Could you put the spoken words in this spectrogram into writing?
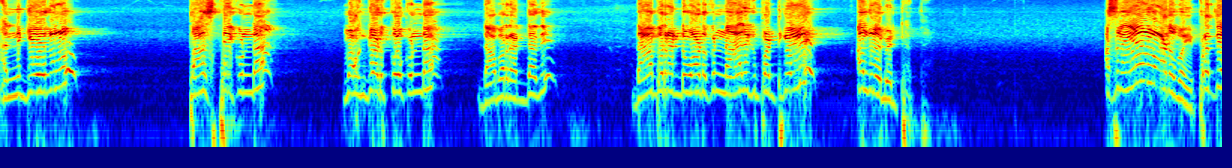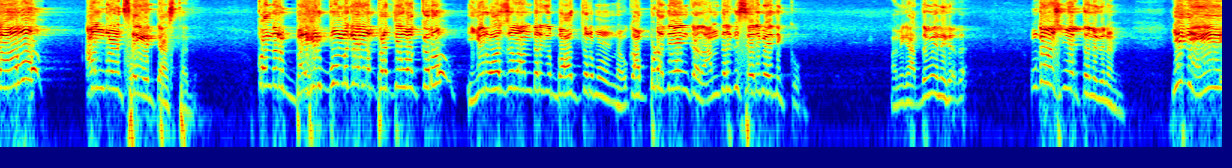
అన్ని గేదెలు పాస్ తీయకుండా మొగ్గడుకోకుండా డాబర్ రెడ్ అది డాబర్ రెడ్ వాడుకుని నాలుగు పట్టుకెళ్ళి అందులో పెట్టేస్తాయి. అసలు ఏం వాడబోయి ప్రతి ఆవు అందులో చేయట్టేస్తుంది కొందరు బహిర్భూమికి వెళ్ళిన ప్రతి ఒక్కరూ ఈ రోజుల్లో అందరికీ బాత్రూములు ఉన్నాయి. ఒకప్పుడు అదేం కాదు అందరికీ సరివే దిక్కు. మనకి మీకు అర్థమైంది కదా? ఇంకో విషయం చెప్తాను వినండి. ఇది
